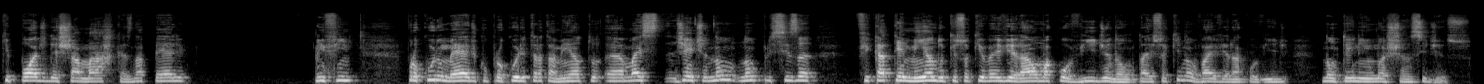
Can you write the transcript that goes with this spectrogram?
que pode deixar marcas na pele. Enfim, procure um médico, procure tratamento, é, mas, gente, não, não precisa ficar temendo que isso aqui vai virar uma Covid, não, tá? Isso aqui não vai virar Covid, não tem nenhuma chance disso.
